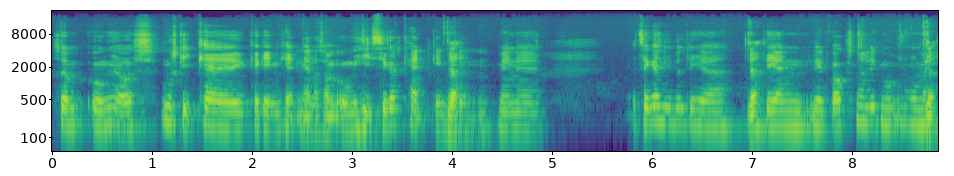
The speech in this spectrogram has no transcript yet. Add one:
som unge også måske kan, kan genkende, eller som unge helt sikkert kan genkende. Ja. Men øh, jeg tænker alligevel, det er, Ja. ja. det er en lidt voksen og lidt moden roman. Ja. Ja.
